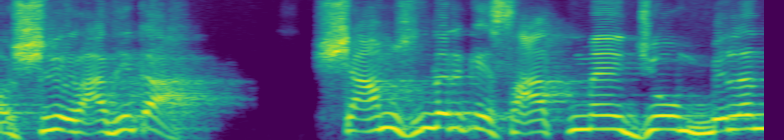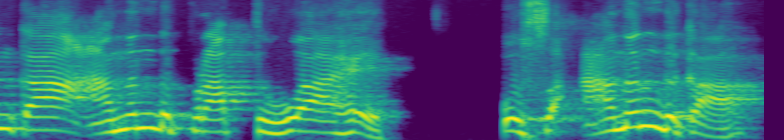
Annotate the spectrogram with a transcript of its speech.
और श्री राधिका, श्याम सुंदर के साथ में जो मिलन का आनंद प्राप्त हुआ है, उस आनंद का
